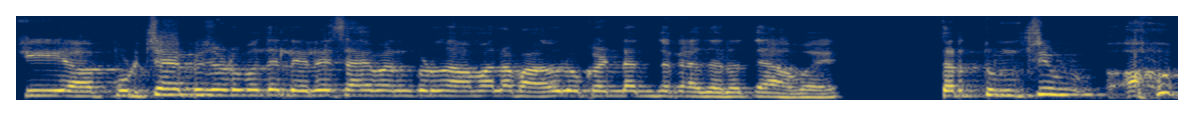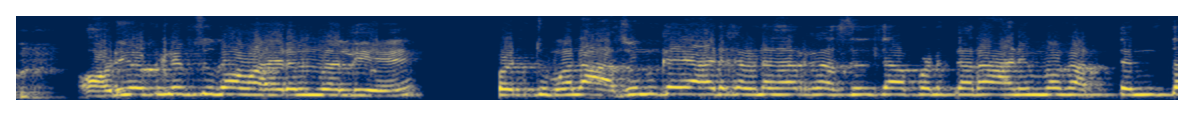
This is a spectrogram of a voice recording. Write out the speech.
की पुढच्या एपिसोडमध्ये लेले साहेबांकडून आम्हाला बाळू लोखंडांचं काय झालं ते हवंय. तर तुमची ऑडिओ क्लिप सुद्धा व्हायरल झाली आहे पण तुम्हाला अजून काही ऍड करण्यासारखं असेल तर आपण करा आणि मग अत्यंत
